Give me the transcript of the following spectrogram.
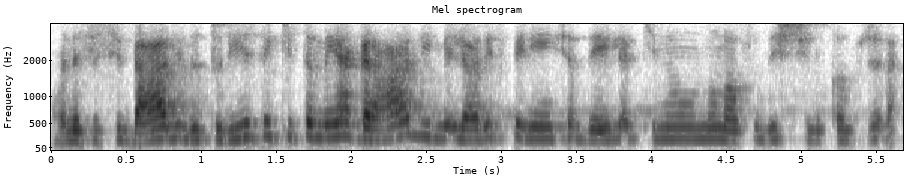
a necessidade do turista e que também agrade e melhore a experiência dele aqui no, no nosso destino Campos Gerais.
